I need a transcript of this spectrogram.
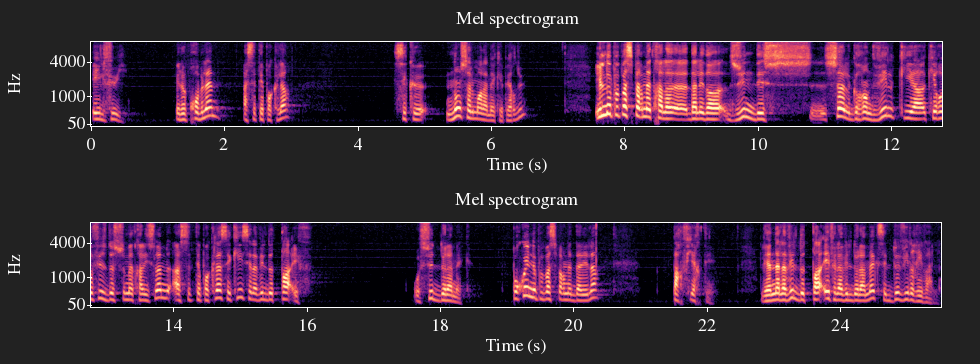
et il fuit. Et le problème, à cette époque-là, c'est que non seulement la Mecque est perdue, il ne peut pas se permettre d'aller dans une des seules grandes villes qui, a, refuse de se soumettre à l'islam à cette époque-là. C'est qui? C'est la ville de Taïf, au sud de la Mecque. Pourquoi il ne peut pas se permettre d'aller là? Par fierté. La ville de Taïf et la ville de la Mecque, c'est deux villes rivales.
